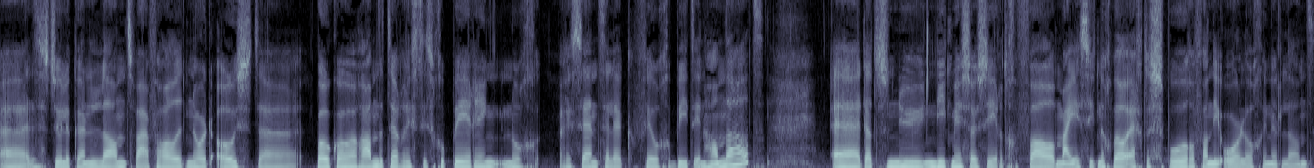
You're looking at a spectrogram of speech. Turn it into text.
Uh, het is natuurlijk een land waar vooral het Noordoosten uh, Boko Haram, de terroristische groepering, nog recentelijk veel gebied in handen had. Uh, dat is nu niet meer zozeer het geval, maar je ziet nog wel echt de sporen van die oorlog in het land.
